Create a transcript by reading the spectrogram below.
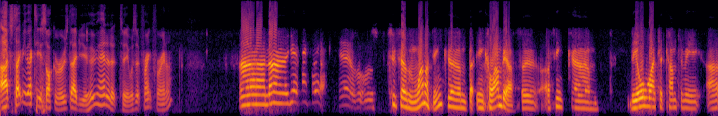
Arch, take me back to your Socceroos debut. Who handed it to you? Was it Frank Farina? Uh, no, yeah, Frank Farina. Yeah, it was 2001, I think, um, but in Colombia. So I think um, the All Whites had come to me, uh,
